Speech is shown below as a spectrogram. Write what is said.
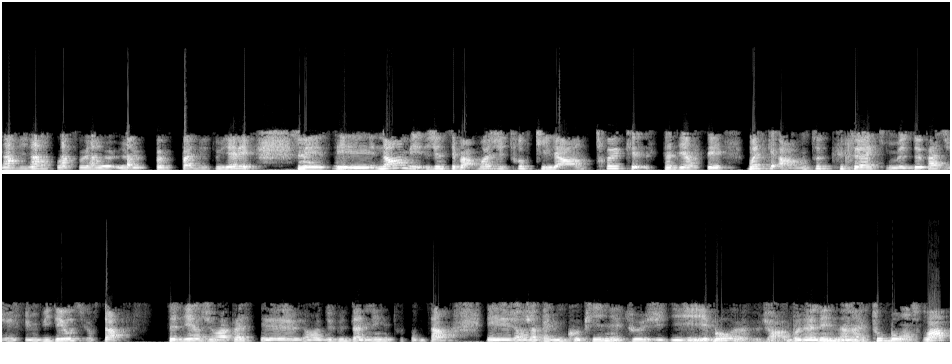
c'est évident, quoi. Je, je peux pas du tout y aller. Mais c'est, non, mais je ne sais pas. Moi, je trouve qu'il a un truc, c'est-à-dire, c'est, moi, ce qui, ah, un truc culturel qui me dépasse, j'ai fait une vidéo sur ça. C'est-à-dire, je me rappelle, c'était genre début d'année et tout comme ça. Et genre, j'appelle une copine et tout, et j'ai dit, bon, euh, genre, bonne année, nana et tout, bon, on se voit.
